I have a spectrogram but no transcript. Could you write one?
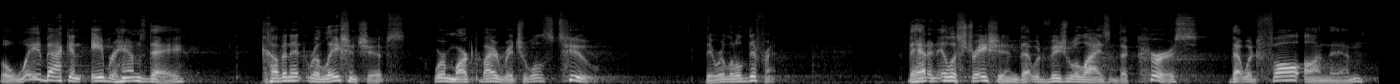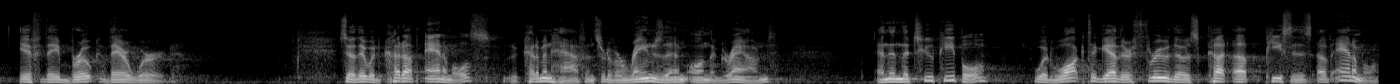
Well, way back in Abraham's day, covenant relationships were marked by rituals too. They were a little different. They had an illustration that would visualize the curse that would fall on them if they broke their word. So they would cut up animals, cut them in half, and sort of arrange them on the ground. And then the two people would walk together through those cut up pieces of animal.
